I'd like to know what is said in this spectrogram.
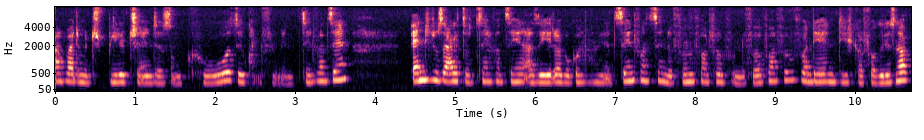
Mache weiter mit Spiele, Changes und Co. Sie bekommt von mir eine 10 von 10. Wenn ich nur sage, so 10 von 10, also jeder bekommt von mir eine 10 von 10, eine 5 von 5 und eine 5 von 5 von denen, die ich gerade vorgelesen habe.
